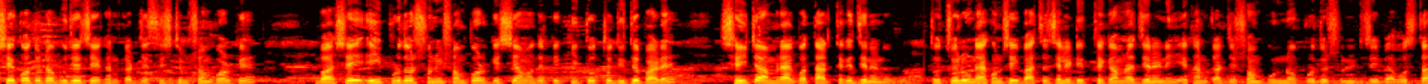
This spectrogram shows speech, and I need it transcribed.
সে কতটা বুঝেছে এখানকার যে সিস্টেম সম্পর্কে বা সে এই প্রদর্শনী সম্পর্কে সে আমাদেরকে কি তথ্য দিতে পারে, সেইটা আমরা একবার তার থেকে জেনে নেব। তো চলুন এখন সেই বাচ্চা ছেলেটির থেকে আমরা জেনে নিই, এখানকার যে সম্পূর্ণ প্রদর্শনীর যে ব্যবস্থা,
